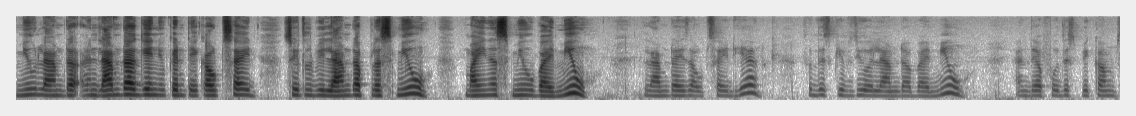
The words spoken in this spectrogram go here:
mu lambda and lambda again you can take outside. So, it will be lambda plus mu minus mu by mu lambda is outside here. So, this gives you a lambda by mu and therefore, this becomes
